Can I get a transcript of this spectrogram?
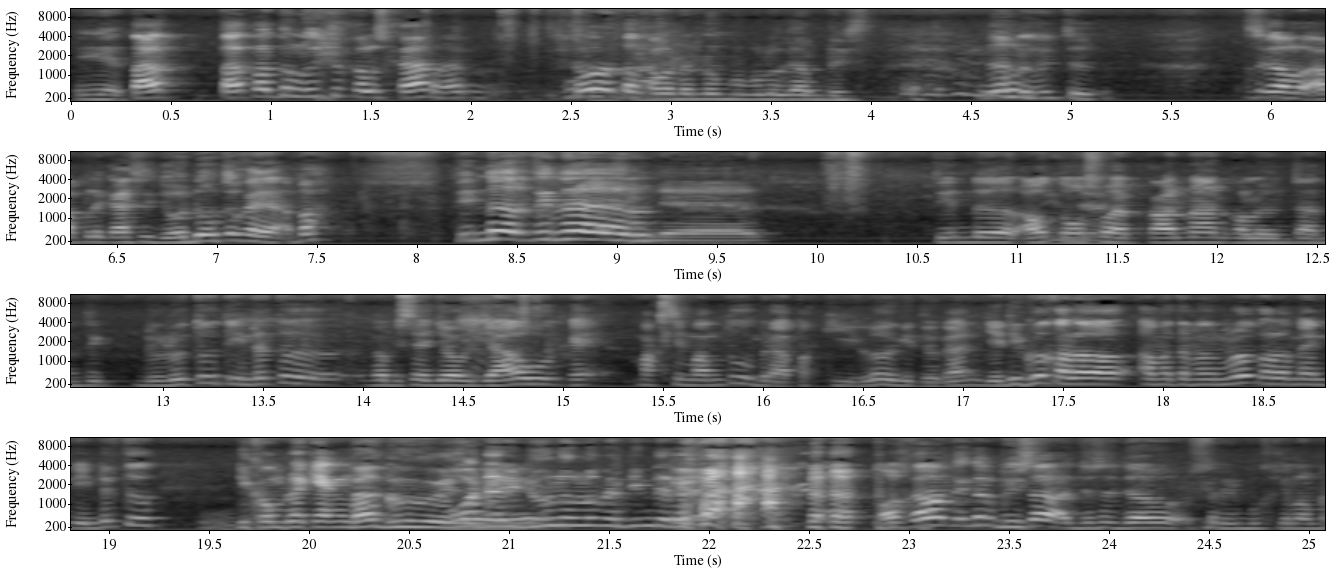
iya tat Tatan tuh lucu kalau sekarang coba ntar kalau udah numbu bulu gambris nggak lucu terus kalau aplikasi jodoh tuh kayak apa Tinder Tinder Tinder. Tinder auto Tinder. swipe kanan kalau yang cantik Dulu tuh Tinder tuh nggak bisa jauh-jauh kayak maksimum tuh berapa kilo gitu kan. Jadi gua kalau sama temen lu kalau main Tinder tuh di komplek yang bagus. oh dari dulu lu main Tinder ya kalau sekarang Tinder bisa aja sejauh 1000 km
